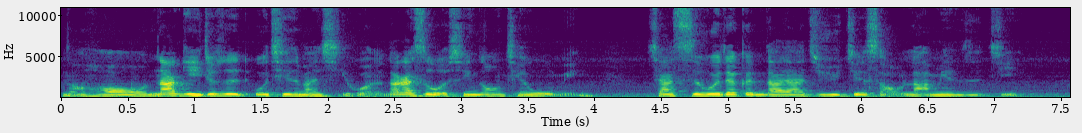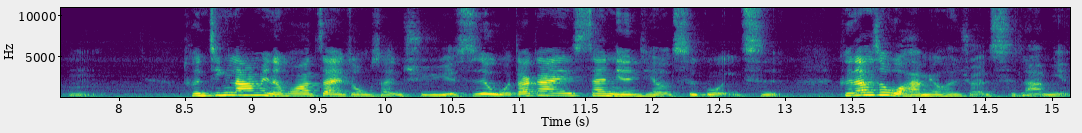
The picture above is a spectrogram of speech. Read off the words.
然后 Nagi 就是我其实蛮喜欢的，大概是我心中前五名。下次会再跟大家继续介绍拉面日记。嗯，豚筋拉面的话在中山区，也是我大概三年前有吃过一次，可那时候我还没有很喜欢吃拉面，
